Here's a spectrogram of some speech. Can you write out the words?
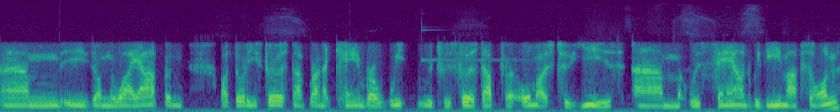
um, he's on the way up, and I thought his first up run at Canberra, which was first up for almost two years, um, was sound with earmuffs on.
